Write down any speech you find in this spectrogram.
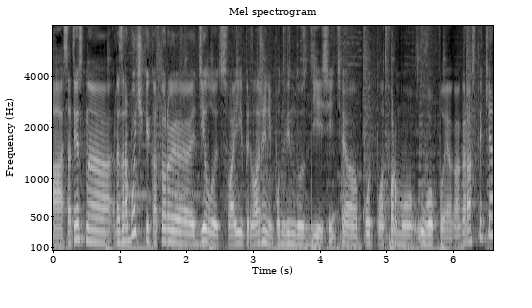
А, соответственно, разработчики, которые делают свои приложения под Windows 10, э, под платформу UVP как раз таки,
